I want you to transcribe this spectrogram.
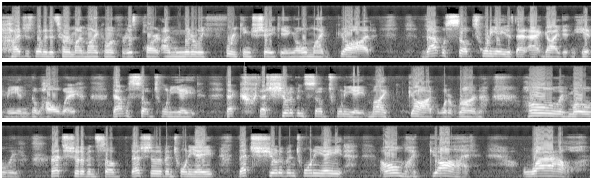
I just wanted to turn my mic on for this part. I'm literally freaking shaking. Oh my god. That was sub 28 if that Acguy didn't hit me in the hallway. That was sub 28. That that should have been sub 28. My god, what a run. Holy moly. That should have been sub that should have been 28. That should have been 28. Oh my god. Wow.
